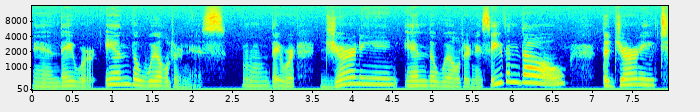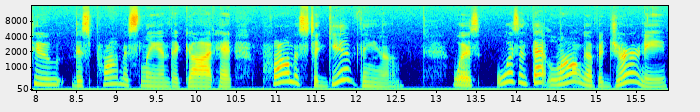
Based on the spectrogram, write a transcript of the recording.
and they were in the wilderness. Mm, they were journeying in the wilderness, even though the journey to this promised land that God had promised to give them was wasn't that long of a journey.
